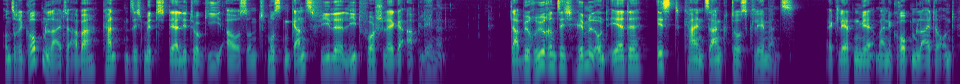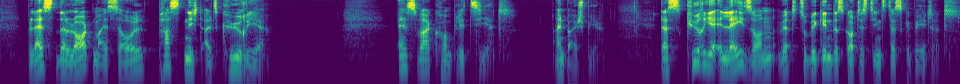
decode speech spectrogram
Unsere Gruppenleiter aber kannten sich mit der Liturgie aus und mussten ganz viele Liedvorschläge ablehnen. Da berühren sich Himmel und Erde ist kein Sanctus Clemens, erklärten mir meine Gruppenleiter, und Bless the Lord my soul passt nicht als Kyrie. Es war kompliziert. Ein Beispiel. Das Kyrie eleison wird zu Beginn des Gottesdienstes gebetet.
